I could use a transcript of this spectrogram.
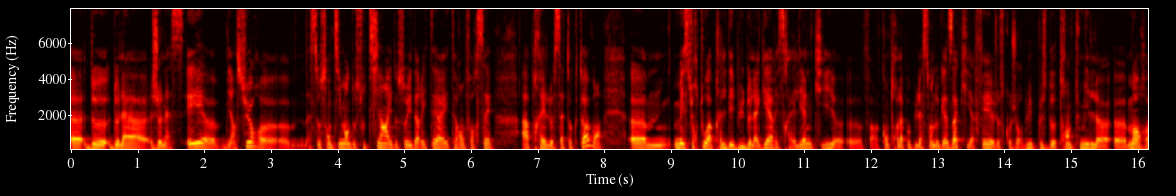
de la jeunesse. Et bien sûr, ce sentiment de soutien et de solidarité a été renforcé après le 7 octobre, euh, mais surtout après le début de la guerre israélienne qui, euh, euh, enfin, contre la population de Gaza, qui a fait jusqu'à aujourd'hui plus de 30 000 morts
